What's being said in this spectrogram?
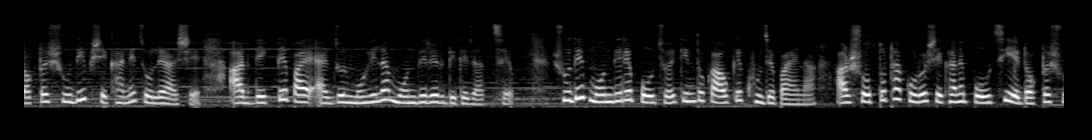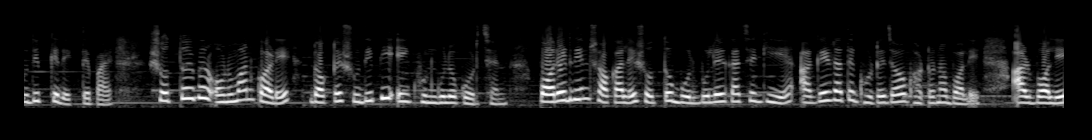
ডক্টর সুদীপ সেখানে চলে আসে আর দেখতে পায় একজন মহিলা মন্দিরের দিকে যাচ্ছে। সুদীপ মন্দিরে পৌঁছয় কিন্তু কাউকে খুঁজে পায় না আর সত্য ঠাকুরও সেখানে পৌঁছিয়ে ডক্টর সুদীপকে দেখতে পায়। সত্য এবার অনুমান করে ডক্টর সুদীপই এই খুনগুলো করছেন। পরের দিন সকালে সত্য বুলবুলের কাছে গিয়ে আগের রাতে ঘটে যাওয়া ঘটনা বলে আর বলে,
